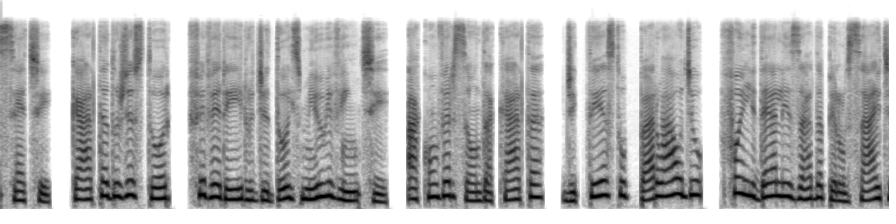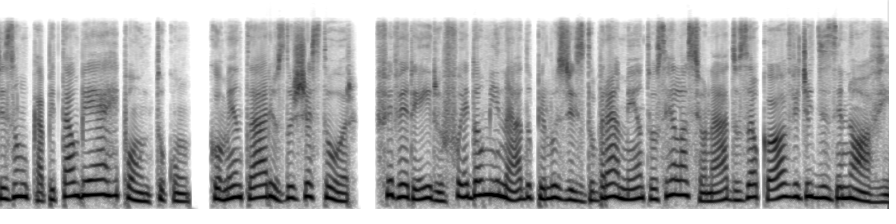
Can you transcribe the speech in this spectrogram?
7, Carta do Gestor, fevereiro de 2020. A conversão da carta, de texto para o áudio, foi idealizada pelo site zoomcapitalbr.com. Comentários do gestor. Fevereiro foi dominado pelos desdobramentos relacionados ao Covid-19.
